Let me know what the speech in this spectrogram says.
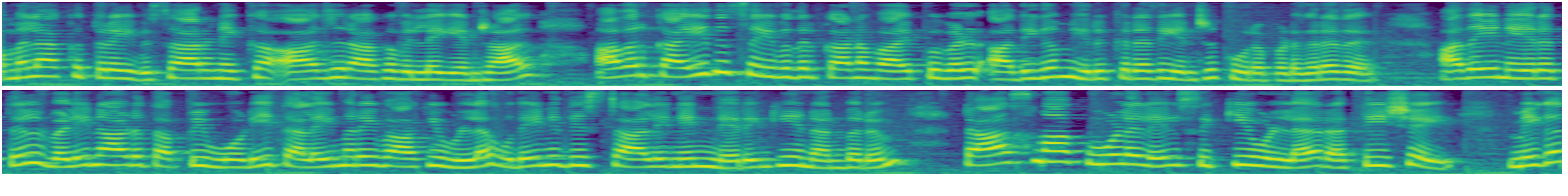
அமலாக்கத்துறை விசாரணைக்கு ஆஜராகவில்லை என்றால் அவர் கைது செய்வதற்கான வாய்ப்புகள் அதிகம் இருக்கிறது என்று கூறப்படுகிறது. அதே நேரத்தில் வெளிநாடு தப்பி ஓடி தலைமறைவாகி உள்ள உதயநிதி ஸ்டாலினின் நெருங்கிய நண்பரும் டாஸ்மாக் ஊழலில் சிக்கியுள்ள ரத்தீஷை மிக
